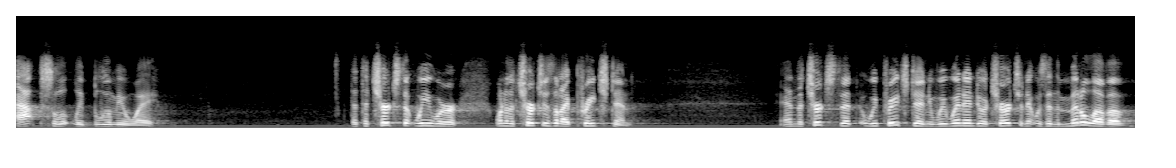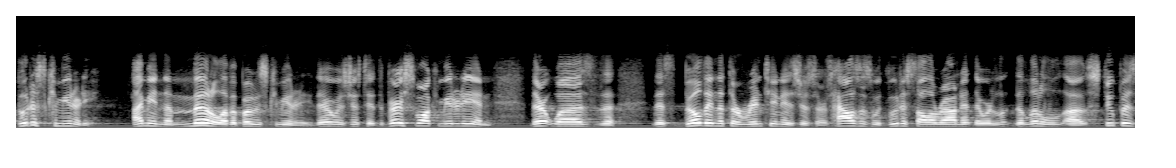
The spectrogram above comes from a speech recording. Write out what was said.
absolutely blew me away. That the church that we were, one of the churches that I preached in, and the church that we preached in, we went into a church, and it was in the middle of a Buddhist community. I mean, the middle of a Buddhist community. There was just a, very small community, and there it was. The, this building that they're renting is just there's houses with Buddhists all around it. There were the little uh, stupas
